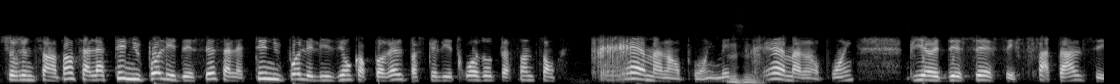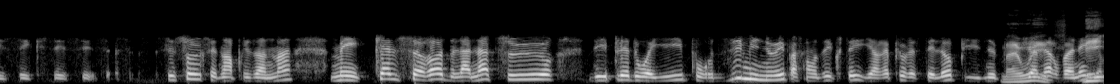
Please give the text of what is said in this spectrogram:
sur une sentence, ça n'atténue pas les décès, ça n'atténue pas les lésions corporelles parce que les trois autres personnes sont très mal en point, mais mhm. très mal en point. Puis un décès, c'est fatal, c'est c'est sûr que c'est de l'emprisonnement, mais quelle sera de la nature des plaidoyers pour diminuer, parce qu'on dit, écoutez, il aurait pu rester là, puis ne plus ben jamais revenir.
